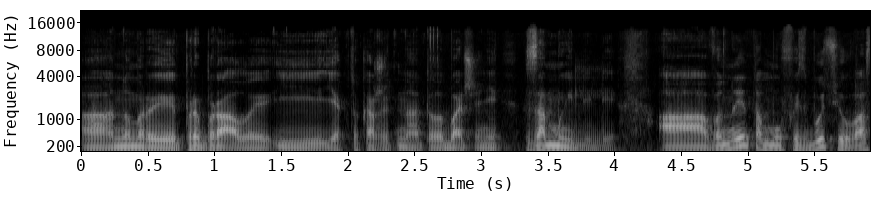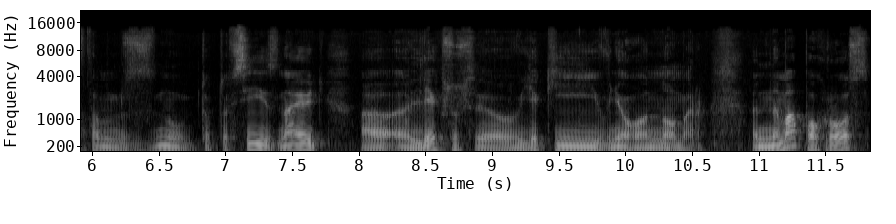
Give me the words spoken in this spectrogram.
номери прибрали і, як то кажуть, на телебаченні замилілі. А вони там у Фейсбуці у вас там ну, тобто всі знають е, Lexus, який в нього номер. Нема погроз.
